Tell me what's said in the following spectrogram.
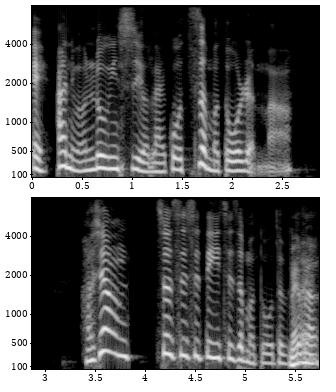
哎、欸，啊，你们录音室有来过这么多人吗？好像这次是第一次这么多，对不对？”没有，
